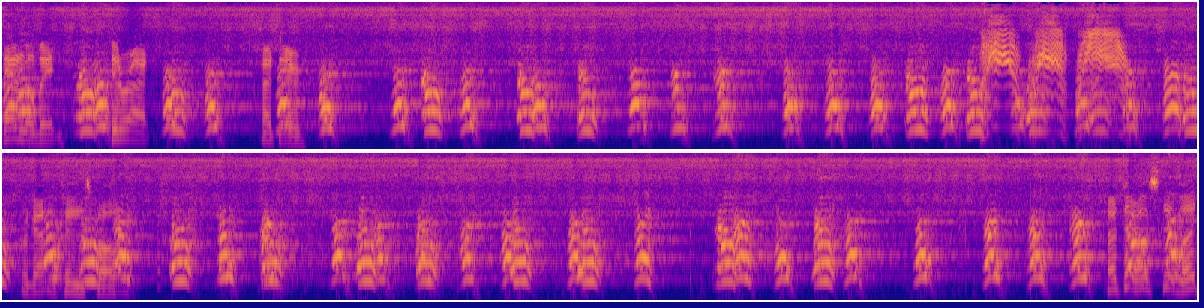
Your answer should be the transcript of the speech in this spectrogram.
Down a little bit. To the right. Right there. Forgot the coon's fault. Right there, hold still, bud.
